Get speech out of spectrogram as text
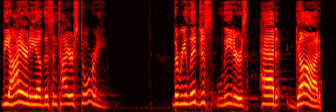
the irony of this entire story the religious leaders had God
